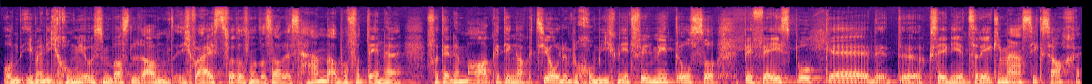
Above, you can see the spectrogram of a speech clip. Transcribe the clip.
Und ich meine, ich komme ja aus dem Baselland. Ich weiß zwar, dass wir das alles haben, aber von diesen, von diesen Marketingaktionen bekomme ich nicht viel mit, außer bei Facebook äh, da sehe ich jetzt regelmäßig Sachen.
